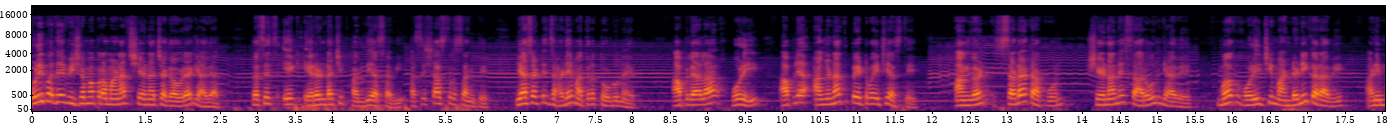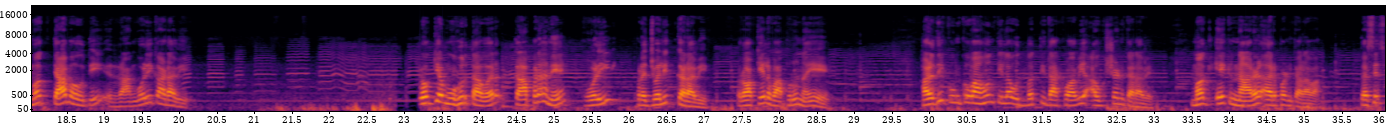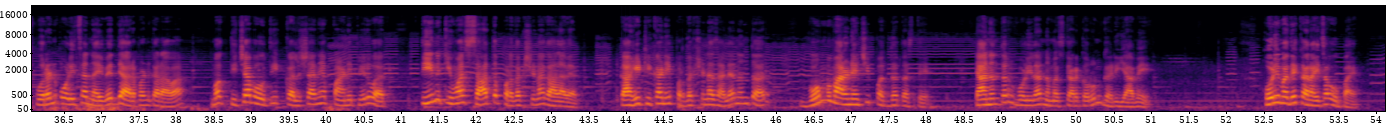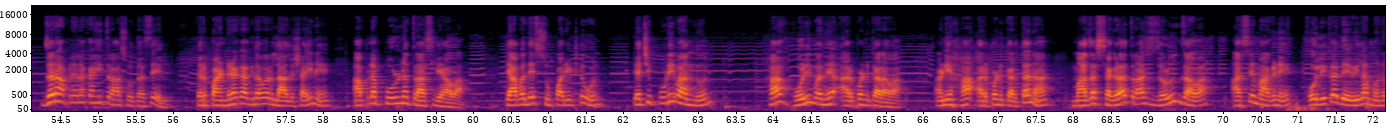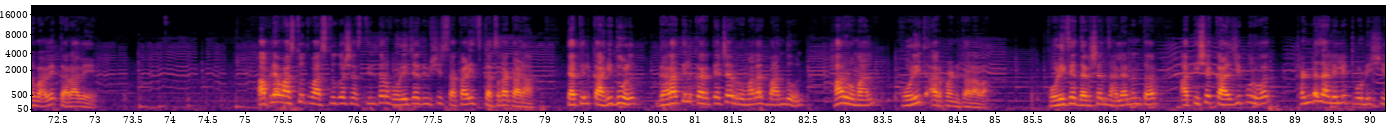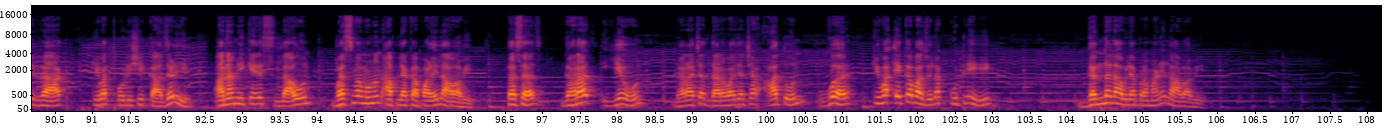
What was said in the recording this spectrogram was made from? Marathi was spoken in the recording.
होळीमध्ये विषम प्रमाणात शेणाच्या गवऱ्या घ्याव्यात. तसेच एक एरंडाची फांदी असावी असे शास्त्र सांगते. यासाठी झाडे मात्र तोडू नयेत. आपल्याला होळी आपल्या अंगणात पेटवायची असते. अंगण सडा टाकून शेणाने सारवून घ्यावे. मग होळीची मांडणी करावी आणि मग त्याभोवती रांगोळी काढावी. योग्य मुहूर्तावर कापराने होळी प्रज्वलित करावी. रॉकेल वापरू नये. हळदी कुंकू वाहून तिला उदबत्ती दाखवावी औक्षण करावे. मग एक नारळ अर्पण करावा. तसेच पुरणपोळीचा नैवेद्य अर्पण करावा. मग तिच्या भोवती कलशाने पाणी फिरवत तीन किंवा सात प्रदक्षिणा घालाव्यात. काही ठिकाणी प्रदक्षिणा झाल्यानंतर बोंब मारण्याची पद्धत असते. त्यानंतर होळीला नमस्कार करून घरी यावे. होळीमध्ये करायचा उपाय. जर आपल्याला काही त्रास होत असेल तर पांढऱ्या कागदावर लालशाहीने आपला पूर्ण त्रास लिहावा. त्यामध्ये सुपारी ठेवून त्याची पुडी बांधून हा होळीमध्ये अर्पण करावा. आणि हा अर्पण करताना माझा सगळा त्रास जळून जावा असे मागणे होलिका देवीला मनोभावे करावे. आपल्या वास्तूत वास्तुदोष असतील तर होळीच्या दिवशी सकाळीच कचरा काढा. त्यातील काही धूळ घरातील कर्त्याच्या रुमालात बांधून हा रुमाल होळीत अर्पण करावा. होळीचे दर्शन झाल्यानंतर अतिशय काळजीपूर्वक थंड झालेली थोडीशी राख किंवा थोडीशी काजळी अनामिकेस लावून भस्म म्हणून आपल्या कपाळी लावावी. तसंच घरात येऊन घराच्या दरवाजाच्या आतून वर किंवा एका बाजूला कुठेही गंध लावल्याप्रमाणे लावावी.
